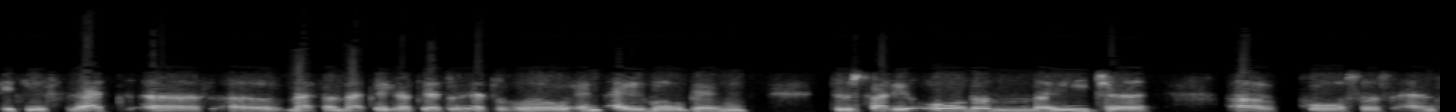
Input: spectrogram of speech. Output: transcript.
It is that uh, uh, mathematics that, that will enable them to study all the major uh, courses and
